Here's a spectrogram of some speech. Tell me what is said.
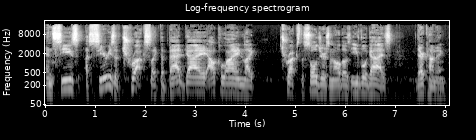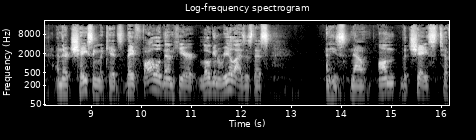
and sees a series of trucks, like the bad guy alkaline like trucks, the soldiers and all those evil guys. They're coming and they're chasing the kids. They've followed them here. Logan realizes this and he's now on the chase to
